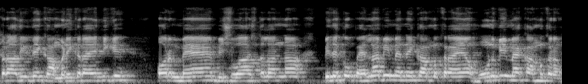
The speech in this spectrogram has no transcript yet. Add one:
ਬਰਾਦਰੀ ਦੇ ਕੰਮ ਨਹੀਂ ਕਰਾਏ ਸੀਗੇ। ਔਰ ਮੈਂ ਵਿਸ਼ਵਾਸ ਦਿਲਾਨਾ ਵੀ ਦੇਖੋ, ਪਹਿਲਾਂ ਵੀ ਮੈਨੇ ਕੰਮ ਕਰਾਇਆ, ਹੁਣ ਵੀ ਮੈਂ ਕੰਮ ਕਰਾਂ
